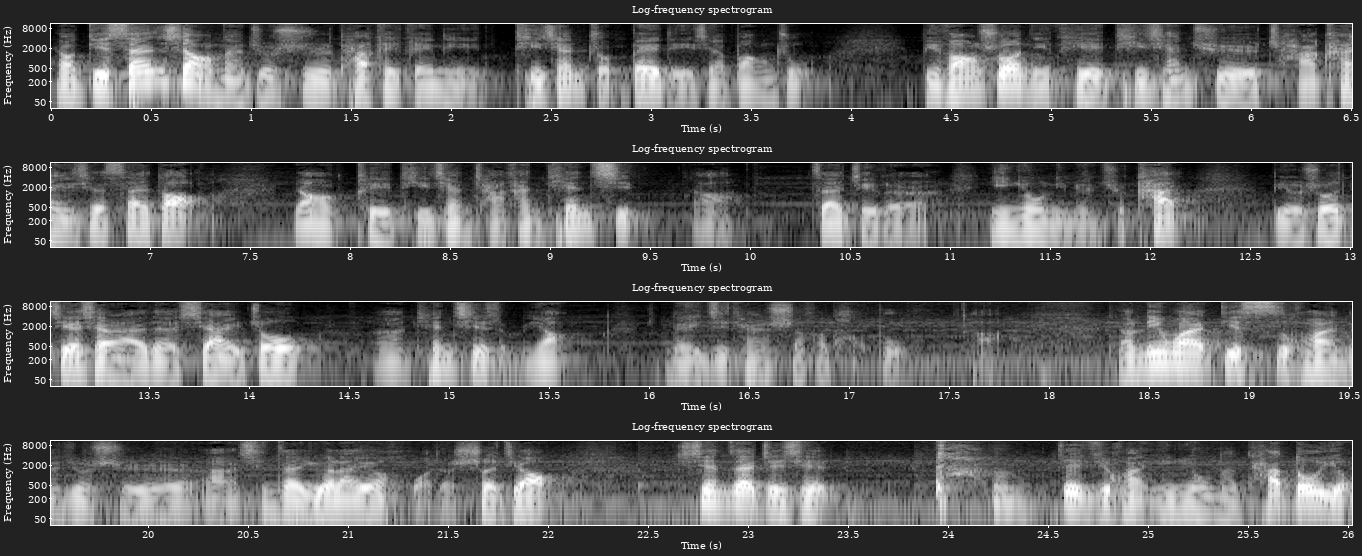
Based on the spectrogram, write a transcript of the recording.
然后第三项呢，就是它可以给你提前准备的一些帮助，比方说你可以提前去查看一些赛道，然后可以提前查看天气啊，在这个应用里面去看，比如说接下来的下一周啊天气怎么样，哪几天适合跑步啊。然后另外第四块呢，就是啊现在越来越火的社交，现在这些 这几款应用呢，它都有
